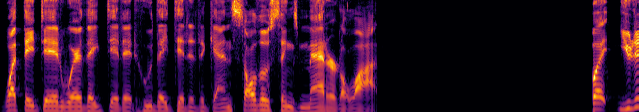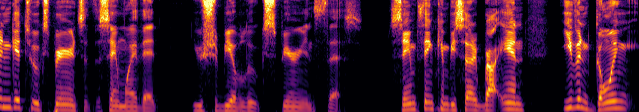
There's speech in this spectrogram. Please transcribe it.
what they did, where they did it, who they did it against. All those things mattered a lot. But you didn't get to experience it the same way that you should be able to experience this. Same thing can be said about, and even going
